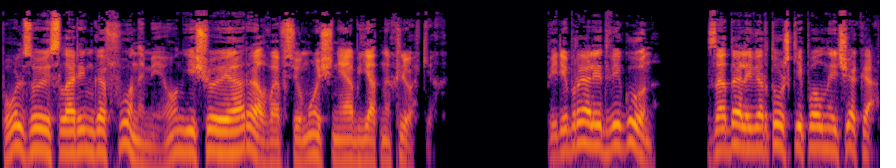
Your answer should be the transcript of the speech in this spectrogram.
Пользуясь ларингофонами, он еще и орал во всю мощь необъятных легких. «Перебрали двигун, задали вертушки полный чекап».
